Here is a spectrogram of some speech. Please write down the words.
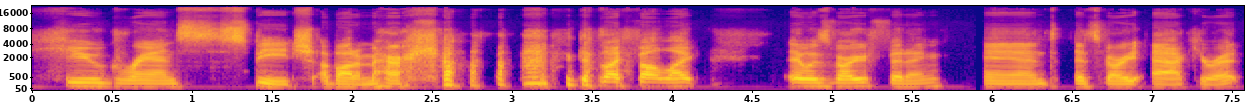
Hugh Grant's speech about America because I felt like it was very fitting and it's very accurate.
